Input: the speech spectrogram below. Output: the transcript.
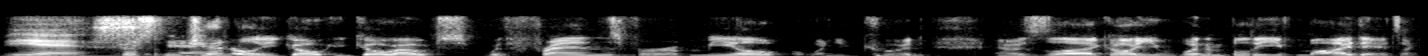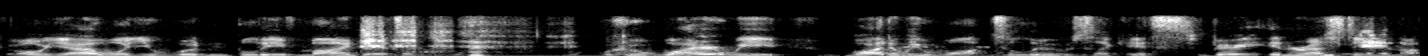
Yes. Just in yeah. general, you go you go out with friends for a meal or when you could, and it was like, oh, you wouldn't believe my day. It's like, oh yeah, well you wouldn't believe my day. It's like, who? Why are we? Why do we want to lose? Like it's very interesting, yeah. and I,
